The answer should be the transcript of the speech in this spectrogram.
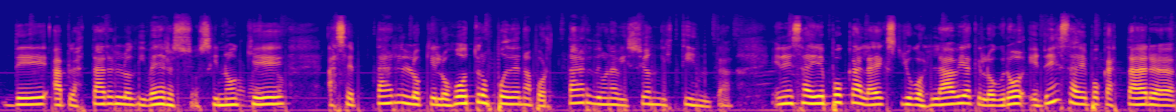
de aplastar lo diverso, sino que aceptar lo que los otros pueden aportar de una visión distinta. En esa época, la ex Yugoslavia, que logró en esa época estar, eh,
